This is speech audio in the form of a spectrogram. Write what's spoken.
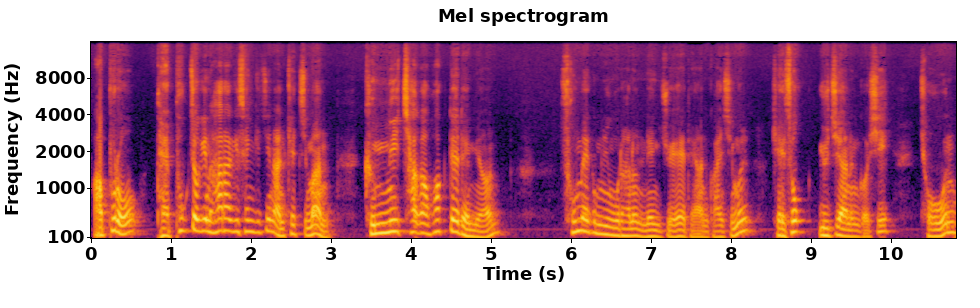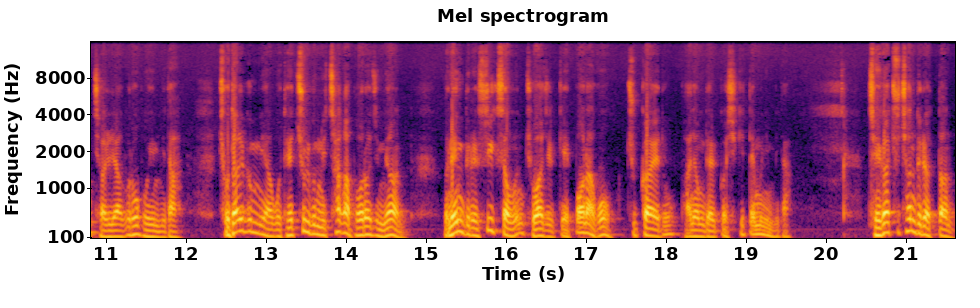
앞으로 대폭적인 하락이 생기진 않겠지만 금리 차가 확대되면 소매금융을 하는 은행주에 대한 관심을 계속 유지하는 것이 좋은 전략으로 보입니다. 조달금리하고 대출금리 차가 벌어지면 은행들의 수익성은 좋아질 게 뻔하고 주가에도 반영될 것이기 때문입니다. 제가 추천드렸던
